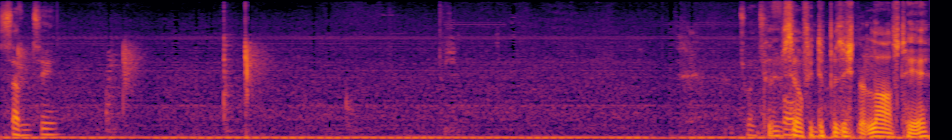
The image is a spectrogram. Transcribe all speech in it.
17, 24, himself into position at last here.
